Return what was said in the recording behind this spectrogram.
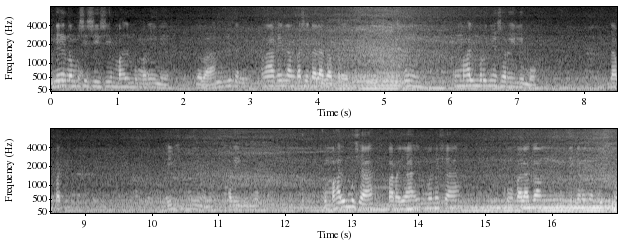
Hindi kita masisisi, mahal mo pa rin eh. Diba? Hindi talaga. Ang akin lang kasi talaga, pre, kung, kung mahal mo rin yung sarili mo, dapat ayusin mo yung ano, sarili mo. Kung mahal mo siya, parayain mo na siya. Kung talagang hindi ka na niya gusto,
